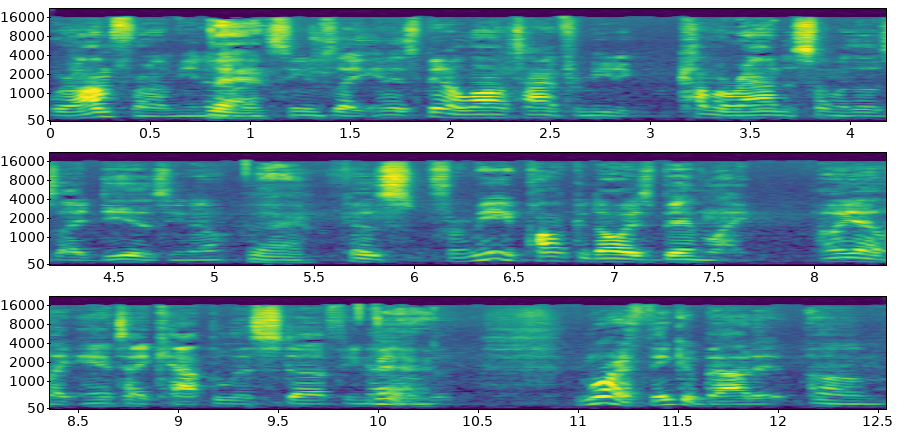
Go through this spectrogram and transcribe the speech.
where I'm from. You know, Yeah. it seems like and it's been a long time for me to come around to some of those ideas. You know. Yeah, Because for me, punk had always been like, oh yeah, like anti-capitalist stuff, you know. Yeah. But the more I think about it, um,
